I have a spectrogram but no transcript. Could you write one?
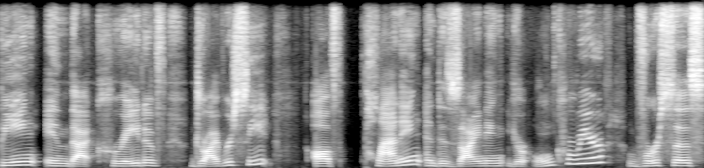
being in that creative driver's seat of planning and designing your own career versus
